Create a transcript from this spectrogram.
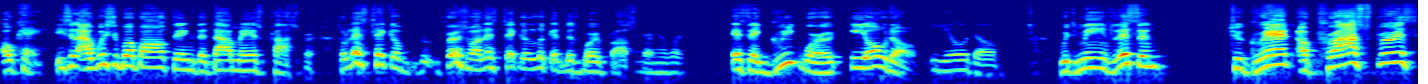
Okay, he said, I wish above all things that thou mayest prosper. So let's take a first of all, let's take a look at this word prosper. It's a Greek word, iodo, Iodo. which means listen, to grant a prosperous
